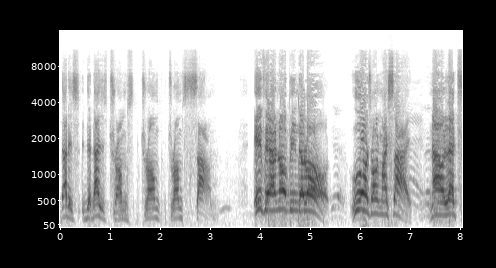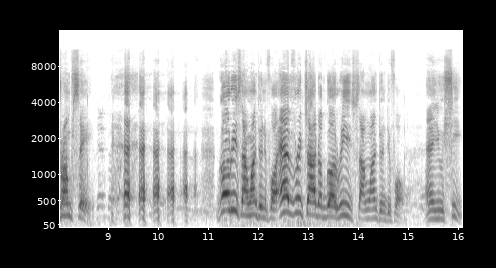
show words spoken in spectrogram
That is that is Trump's Trump Trump's psalm. If it had not been the Lord who was on my side, now let Trump say. Go read Psalm 124. Every child of God reads Psalm 124, and you see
